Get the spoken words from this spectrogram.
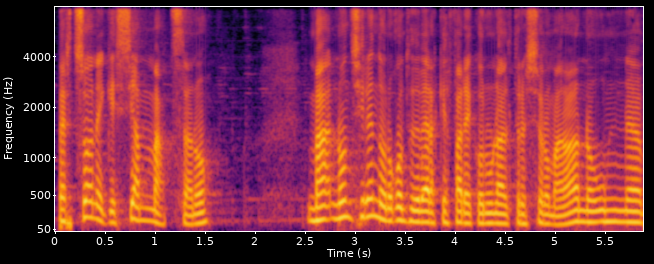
persone che si ammazzano, ma non si rendono conto di avere a che fare con un altro essere umano, hanno un,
